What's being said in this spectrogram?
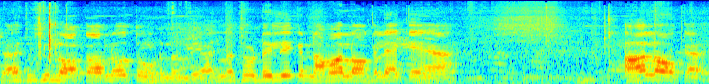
ਚਾਹੇ ਤੁਸੀਂ ਲੋਕ ਕਰ ਲਓ, ਤੋੜ ਲੈਂਦੇ ਅੱਜ ਮੈਂ ਤੁਹਾਡੇ ਲਈ ਇੱਕ ਨਵਾਂ ਲੋਕ ਲੈ ਕੇ ਆਇਆ। ਆਹ ਲੋਕ ਹੈ।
